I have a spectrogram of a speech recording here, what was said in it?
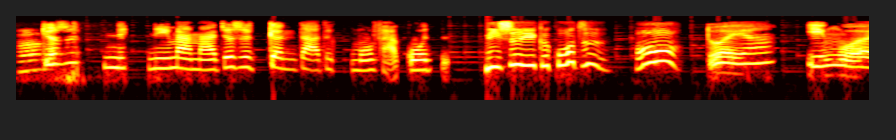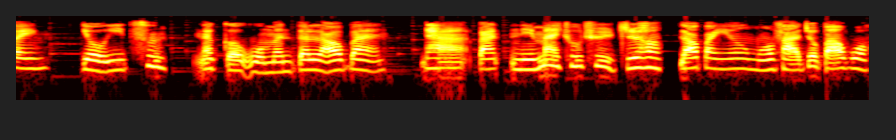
啊、就是你，你妈妈就是更大的魔法锅子。你是一个锅子哦？对呀，因为有一次，那个我们的老板。”他把你卖出去之后，老板也有魔法，就把我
